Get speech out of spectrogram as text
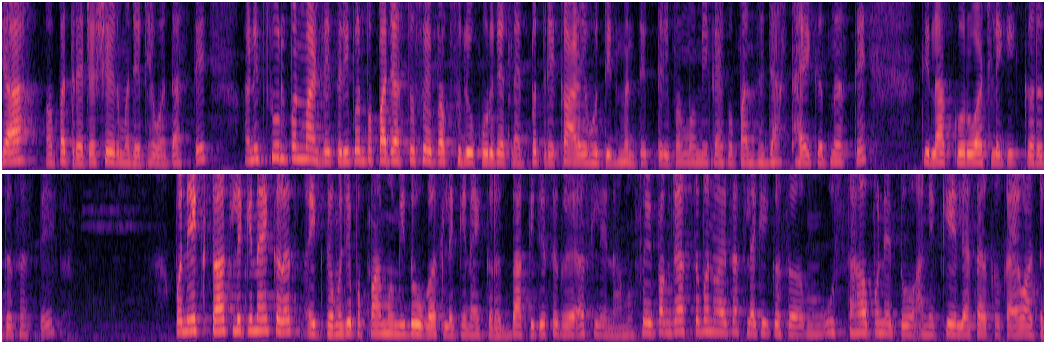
ह्या पत्र्याच्या शेडमध्ये ठेवत असते. आणि चूल पण मांडले तरी पण पप्पा जास्त स्वयंपाक सुलू करू देत नाहीत. पत्रे काळे होतील म्हणते तरी पण मम्मी काय पप्पांचं जास्त ऐकत नसते. तिला करू वाटले की करतच असते. पण एकटं असले की नाही करत एकटं म्हणजे पप्पा मम्मी दोघं असले की नाही करत. बाकीचे सगळे असले ना मग स्वयंपाक जास्त बनवायचा असला की कसं मग उत्साह पण येतो आणि केल्यासारखं काय वाटत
